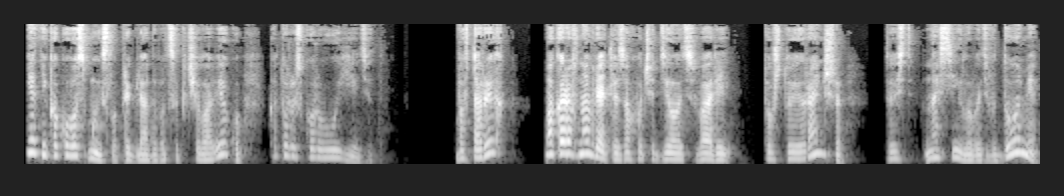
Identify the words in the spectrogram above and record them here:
Нет никакого смысла приглядываться к человеку, который скоро уедет. Во-вторых, Макаров навряд ли захочет делать с Варей то, что и раньше, то есть насиловать в доме,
